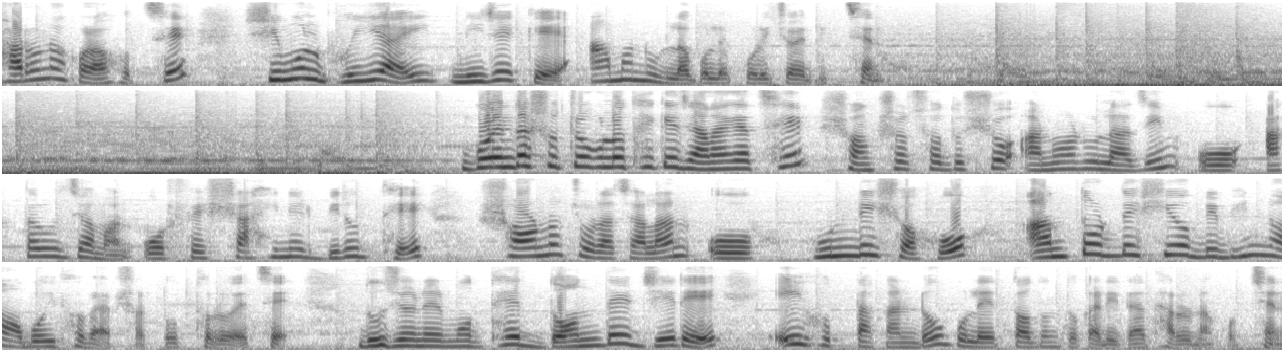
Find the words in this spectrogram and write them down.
ধারণা করা হচ্ছে শিমুল ভুইয়াই নিজেকে আমানুল্লাহ বলে পরিচয় দিচ্ছেন। গোয়েন্দা সূত্রগুলো থেকে জানা গেছে, সংসদ সদস্য আনোয়ারুল আজিম ও আক্তারুজ্জামান ওরফে শাহিনের বিরুদ্ধে স্বর্ণ চোরাচালান ও হুন্ডি সহ আন্তর্দেশীয় বিভিন্ন অবৈধ ব্যবসার তথ্য রয়েছে। দুজনের মধ্যে দ্বন্দ্বের জেরে এই হত্যাকাণ্ড বলে তদন্তকারীরা ধারণা করছেন।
